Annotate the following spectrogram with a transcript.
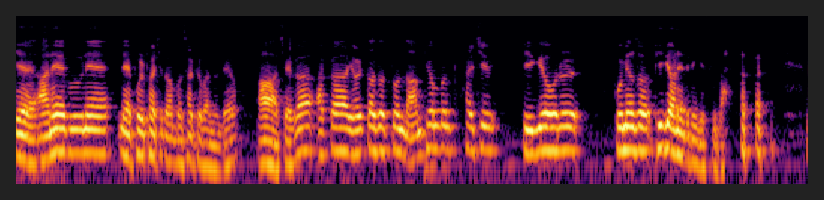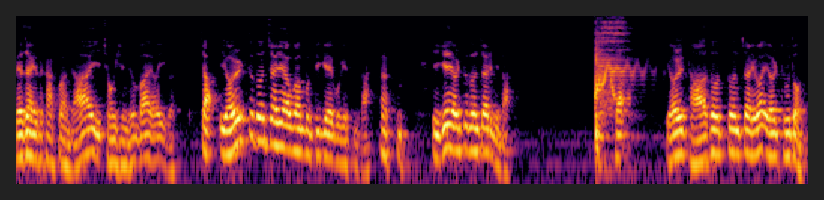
예, 아내분의, 네, 볼 팔찌도 한번 살펴봤는데요. 아, 제가 아까 15돈 남편분 팔찌 비교를 보면서 비교 안 해드린 게 있습니다. 매장에서 갖고 왔는데, 아, 이 정신 좀 봐요, 이거. 자, 12돈짜리하고 한번 비교해 보겠습니다. 이게 12돈짜리입니다. 자, 15돈짜리와 12돈.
